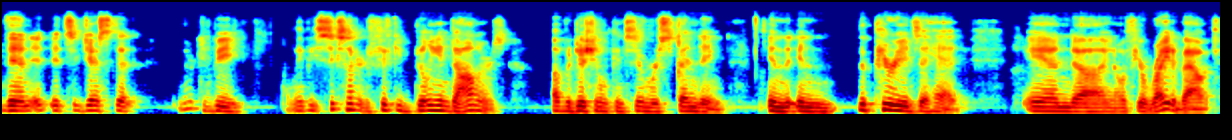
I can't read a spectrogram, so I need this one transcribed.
Then it, it suggests that there could be maybe 650 billion dollars of additional consumer spending in the in the periods ahead. And uh, you know, if you're right about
